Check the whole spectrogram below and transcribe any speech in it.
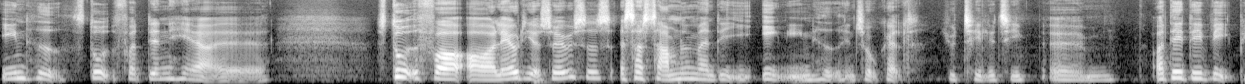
enhed stod for den her... Øh, stod for at lave de her services, og så samlede man det i en enhed, en såkaldt utility. Øhm, og det er det, VP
